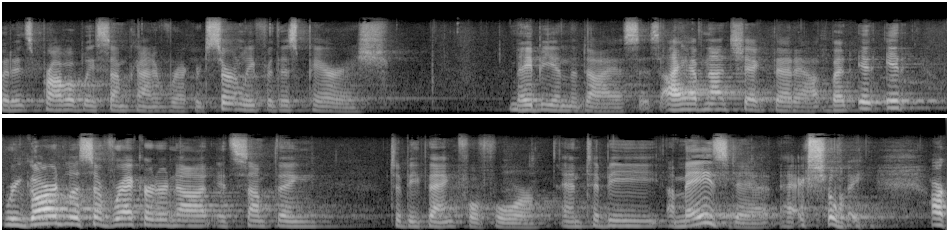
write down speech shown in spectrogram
but it's probably some kind of record, certainly for this parish, maybe in the diocese. I have not checked that out, but it, it regardless of record or not, it's something to be thankful for and to be amazed at, actually. Our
